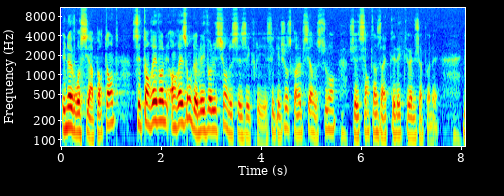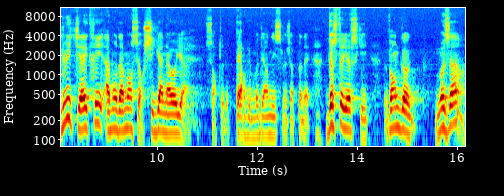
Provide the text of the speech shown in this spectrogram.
une œuvre aussi importante, c'est en, raison de l'évolution de ses écrits. Et c'est quelque chose qu'on observe souvent chez certains intellectuels japonais. Lui qui a écrit abondamment sur Shiga Naoya, sorte de père du modernisme japonais, Dostoïevski, Van Gogh, Mozart,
